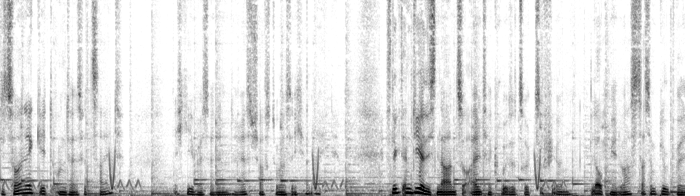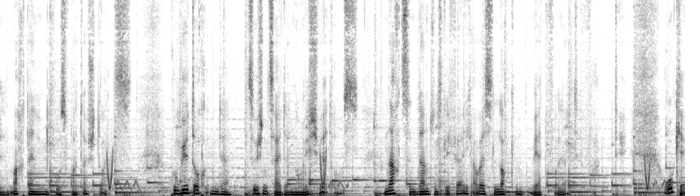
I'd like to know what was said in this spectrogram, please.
Die Sonne geht unter, es wird Zeit. Ich gehe besser, den Rest schaffst du sicher alleine. Es liegt an dir, diesen Laden zu alter Größe zurückzuführen. Glaub mir, du hast das im Blutwillen. Mach deinen Großvater stolz. Probiert doch in der Zwischenzeit ein neues Schwert aus. Nachts sind Dungeons gefährlich, aber es locken wertvolle Artefakte. Okay,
